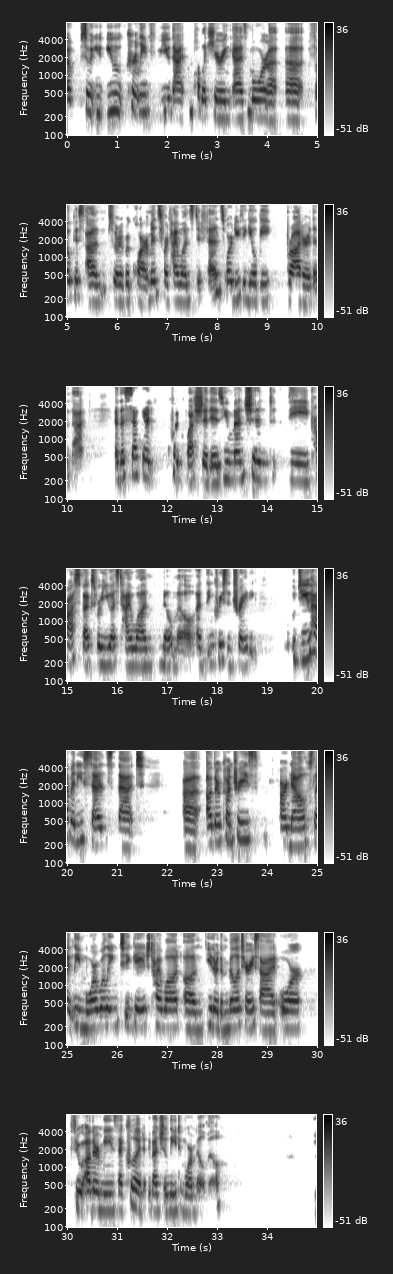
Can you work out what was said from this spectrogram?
Uh, so you, you currently view that public hearing as more uh, uh, focused on sort of requirements for Taiwan's defense, or do you think it'll be broader than that? And the second quick question is: you mentioned the prospects for U.S. Taiwan mil mil and increase in trading. Do you have any sense that uh, other countries are now slightly more willing to engage Taiwan on either the military side or through other means that could eventually lead to more mil mil?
